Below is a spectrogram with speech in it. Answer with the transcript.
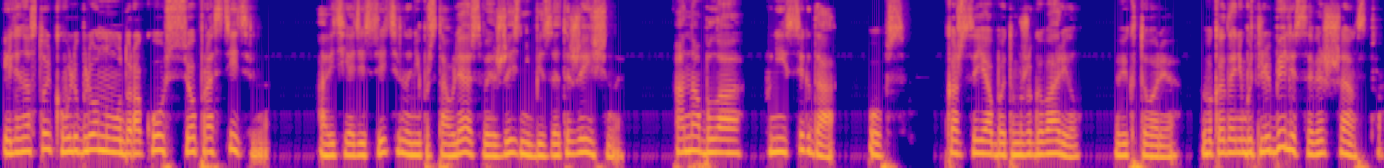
Или настолько влюбленному дураку все простительно. А ведь я действительно не представляю своей жизни без этой женщины. Она была в ней всегда. Опс. Кажется, я об этом уже говорил. Виктория, вы когда-нибудь любили совершенство?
